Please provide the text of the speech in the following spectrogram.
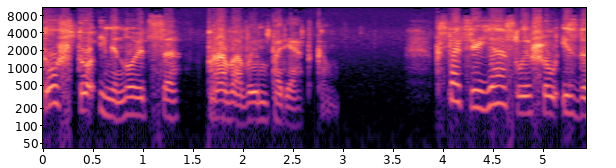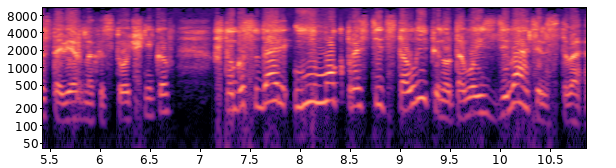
то, что именуется правовым порядком. Кстати, я слышал из достоверных источников, что государь не мог простить Столыпину того издевательства,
